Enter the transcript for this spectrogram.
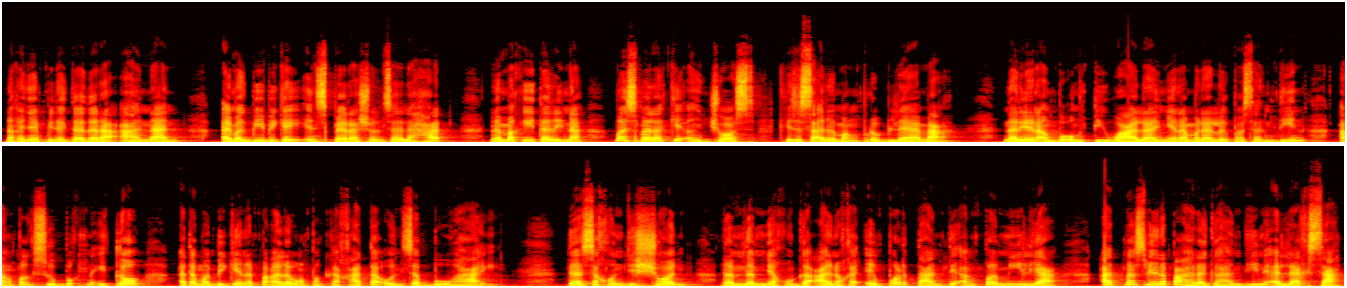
ng kanyang pinagdadaraanan ay magbibigay inspirasyon sa lahat na makita rin na mas malaki ang Diyos kaysa sa anumang problema. Nariyan ang buong tiwala niya na malalagpasan din ang pagsubok na ito at ang mabigyan ng pangalawang pagkakataon sa buhay. Dahil sa kondisyon, ramdam niya kung gaano ka-importante ang pamilya at mas pinapahalagahan din ni Alexa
